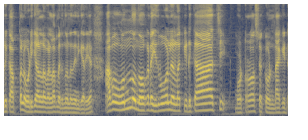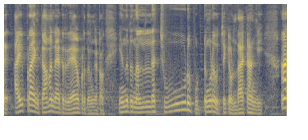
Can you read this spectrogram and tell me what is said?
ഒരു കപ്പൽ ഓടിക്കാനുള്ള വെള്ളം വരുന്നുണ്ടെന്ന് എനിക്കറിയാം. അപ്പോൾ ഒന്ന് നോക്കട്ടെ ഇതുപോലെയുള്ള കിടുക്കാച്ചി മുട്ട റോസ്റ്റ് ഒക്കെ ഉണ്ടാക്കിയിട്ട് അഭിപ്രായം കമന്റായിട്ട് രേഖപ്പെടുത്തണം കേട്ടോ. എന്നിട്ട് നല്ല ചൂട് പുട്ടും കൂടെ ഉച്ചയ്ക്ക് ഉണ്ടാക്കാമെങ്കിൽ ആ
